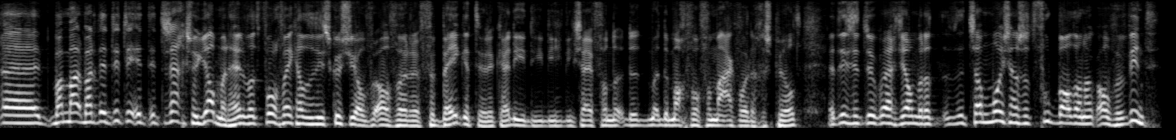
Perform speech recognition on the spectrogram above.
eh, maar maar, maar dit, dit, dit- het is eigenlijk zo jammer. Hè? Want vorige week hadden we een discussie over, over eh, Verbeek natuurlijk. Hè? Die, die, die, die zei van, de- de- er mag wel vermaak worden gespeeld. Het is natuurlijk wel echt jammer. Dat, het zou mooi zijn als het voetbal dan ook overwint.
